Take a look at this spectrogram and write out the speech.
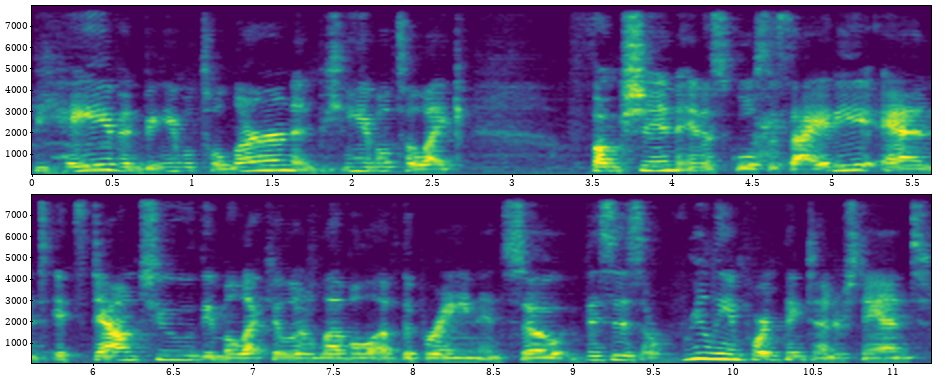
behave and being able to learn and being able to like function in a school society and it's down to the molecular level of the brain and so this is a really important thing to understand.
